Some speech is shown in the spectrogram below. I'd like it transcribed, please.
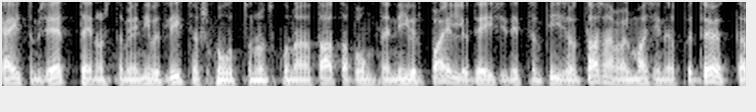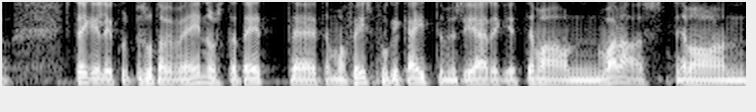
käitumise etteennustamine niivõrd lihtsaks muutunud, kuna datapunkte on niivõrd palju, tehisintellekt on piisaval tasemel, masinõpe töötab. siis tegelikult me suudame ennustada ette tema Facebooki käitumise järgi, et tema on varas, tema on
